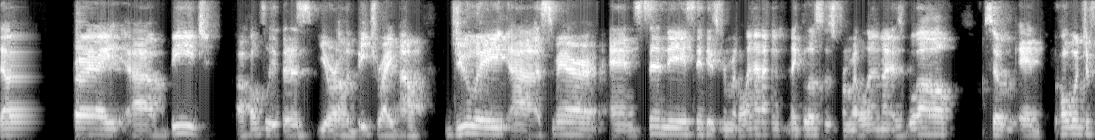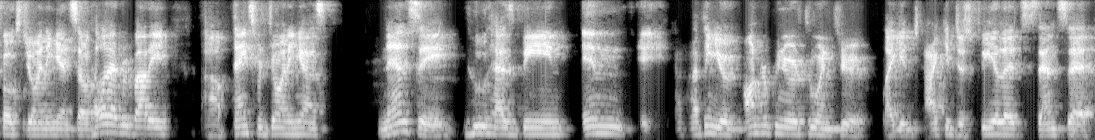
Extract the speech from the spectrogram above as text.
Delray uh, Beach uh, hopefully, there's you're on the beach right now. Julie, uh, Smear, and Cindy. Cindy's from Atlanta. Nicholas is from Atlanta as well. So a whole bunch of folks joining in. So hello, everybody. Uh, thanks for joining us. Nancy, who has been in, I think you're an entrepreneur through and through. Like it, I could just feel it, sense it.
